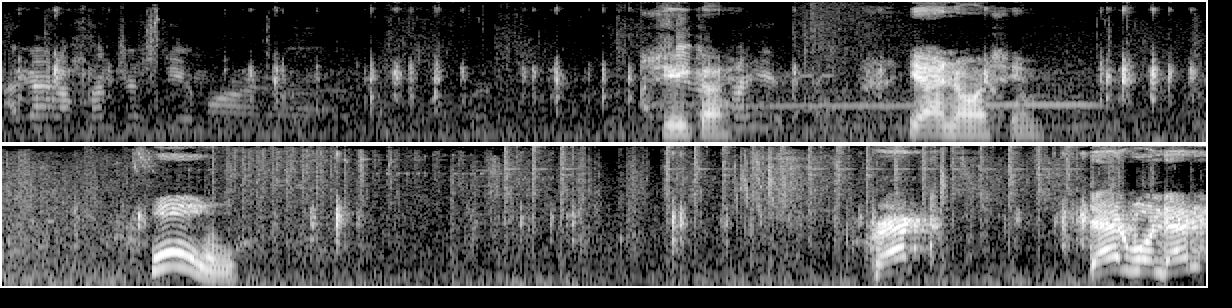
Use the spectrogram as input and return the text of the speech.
I got a hunter's DMR and uh. See you them right. Yeah, I know. I see him. Whoa! Cracked. Dead. One dead.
